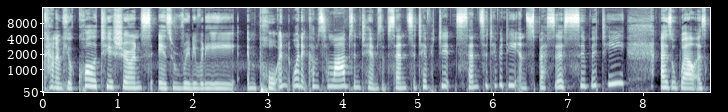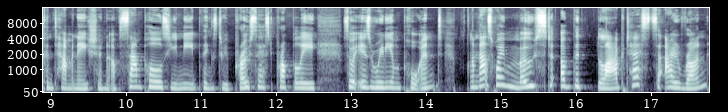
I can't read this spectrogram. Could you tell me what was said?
kind of your quality assurance is really really important when it comes to labs in terms of sensitivity sensitivity and specificity as well as contamination of samples. You need things to be processed properly. So it is really important. And that's why most of the lab tests that I run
